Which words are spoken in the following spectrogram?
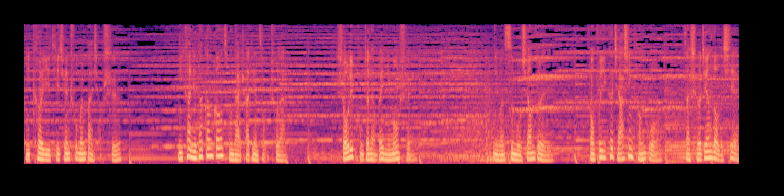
你刻意提前出门半小时，你看见他刚刚从奶茶店走出来，手里捧着两杯柠檬水。你们四目相对，仿佛一颗夹心糖果在舌尖露了馅，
